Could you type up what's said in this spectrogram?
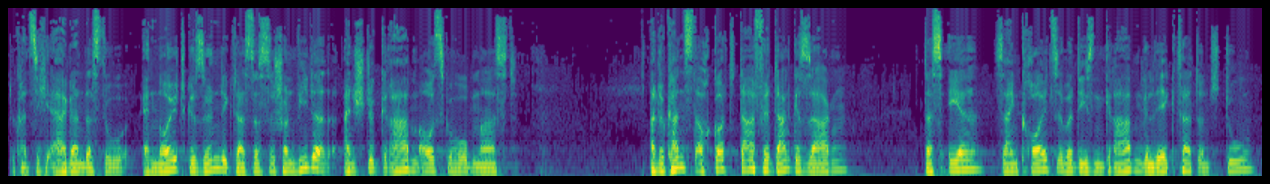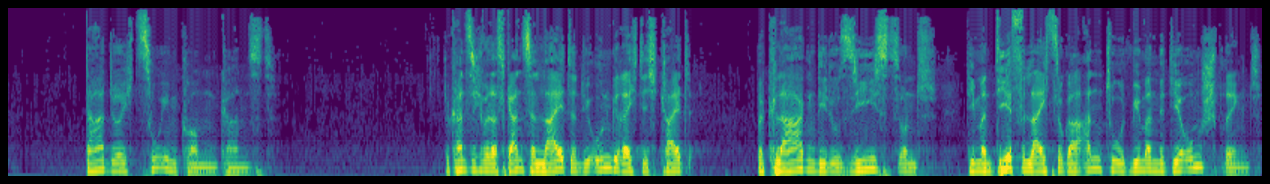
Du kannst dich ärgern, dass du erneut gesündigt hast, dass du schon wieder ein Stück Graben ausgehoben hast. Aber du kannst auch Gott dafür Danke sagen, dass er sein Kreuz über diesen Graben gelegt hat und du dadurch zu ihm kommen kannst. Du kannst dich über das ganze Leid und die Ungerechtigkeit beklagen, die du siehst und die man dir vielleicht sogar antut, wie man mit dir umspringt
